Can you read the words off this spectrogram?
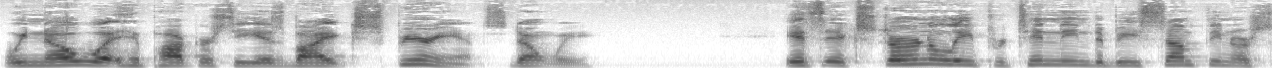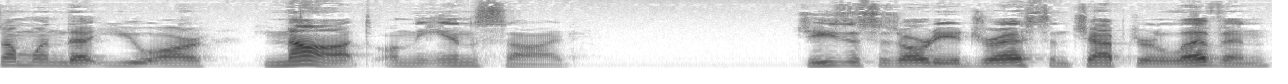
We know what hypocrisy is by experience, don't we? It's externally pretending to be something or someone that you are not on the inside. Jesus has already addressed in chapter 11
